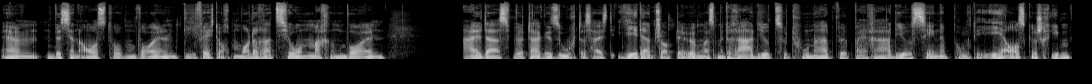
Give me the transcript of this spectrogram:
ähm, ein bisschen austoben wollen, die vielleicht auch Moderation machen wollen. All das wird da gesucht. Das heißt, jeder Job, der irgendwas mit Radio zu tun hat, wird bei radioszene.de ausgeschrieben.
